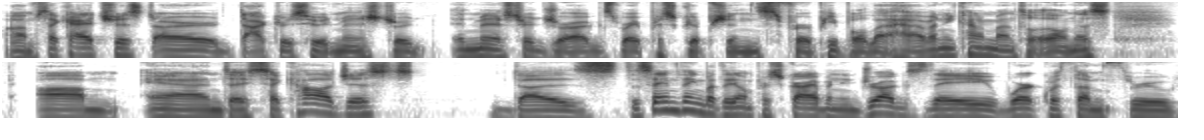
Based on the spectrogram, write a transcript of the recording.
Um, psychiatrists are doctors who administer administer drugs, write prescriptions for people that have any kind of mental illness. Um, and a psychologist does the same thing, but they don't prescribe any drugs. They work with them through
